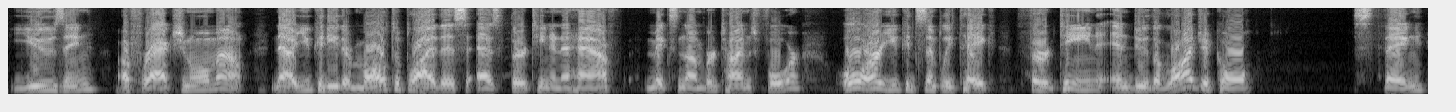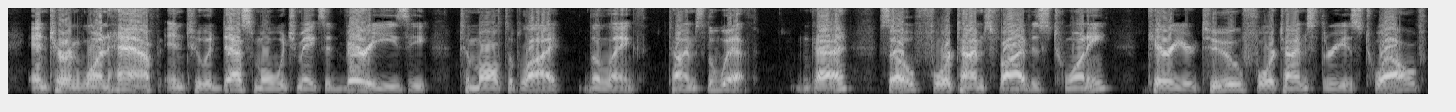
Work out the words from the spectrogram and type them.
using a fractional amount. Now, you could either multiply this as 13 and a half mixed number times 4, or you could simply take 13 and do the logical thing and turn 1 half into a decimal, which makes it very easy to multiply the length times the width. Okay, so 4 times 5 is 20 carrier 2. 4 times 3 is 12.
